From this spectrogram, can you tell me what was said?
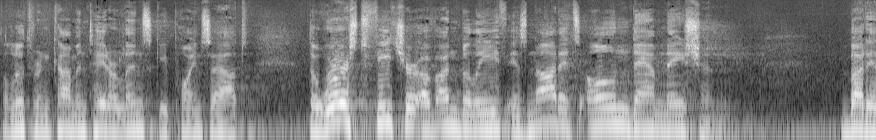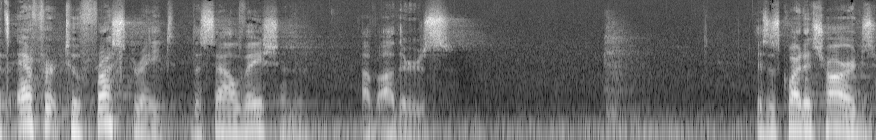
The Lutheran commentator Lenski points out the worst feature of unbelief is not its own damnation, but its effort to frustrate the salvation of others. This is quite a charge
